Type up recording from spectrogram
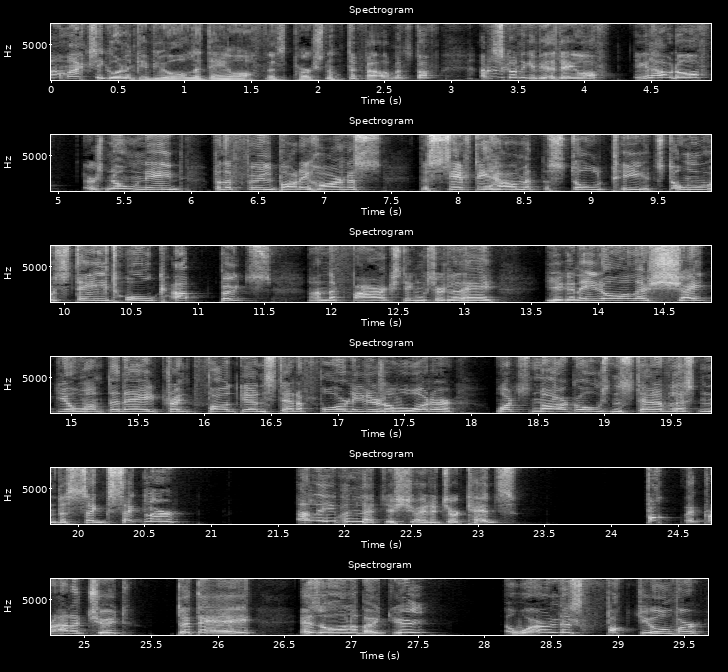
I'm actually going to give you all the day off, this personal development stuff. I'm just going to give you the day off. You can have it off. There's no need for the full body harness, the safety helmet, the steel, t- steel toe cap boots, and the fire extinguisher today. You can eat all the shite you want today, drink vodka instead of four litres of water, watch Narcos instead of listening to Zig Ziglar. I'll even let you shout at your kids. Fuck the gratitude. Today is all about you. The world has fucked you over.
